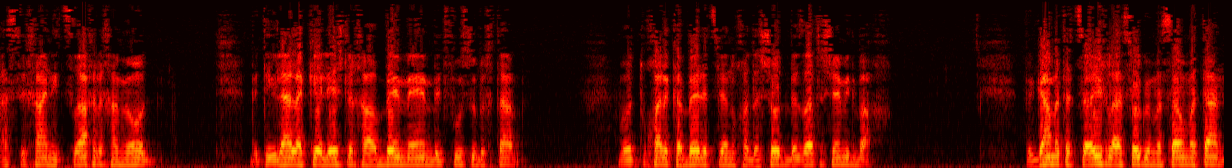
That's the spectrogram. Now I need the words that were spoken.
השיחה נצרך לך מאוד, ותהילה לקהל יש לך הרבה מהם בדפוס ובכתב, ועוד תוכל לקבל אצלנו חדשות בעזרת השם יתברך. וגם אתה צריך לעסוק במשא ומתן,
